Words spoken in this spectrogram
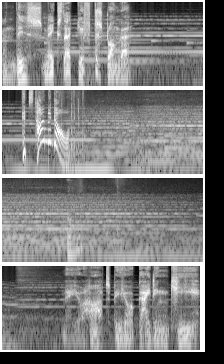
And this makes that gift stronger. It's time to go. May your heart be your guiding key.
